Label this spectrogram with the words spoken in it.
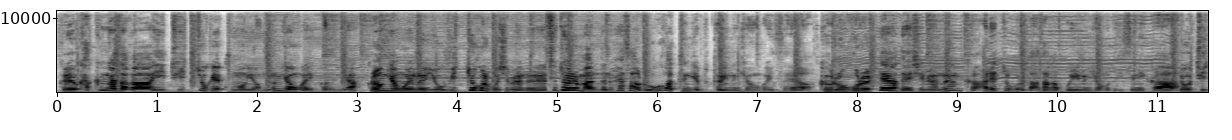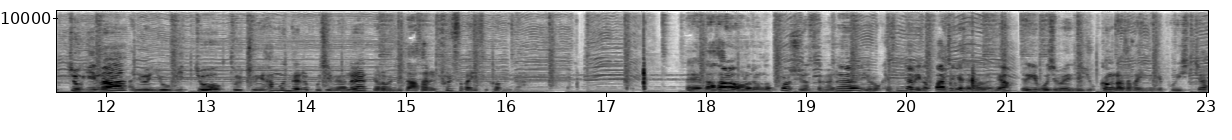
그리고 가끔 가다가 이 뒤쪽 쪽에 구멍이 없는 경우가 있거든요. 그런 경우에는 이 위쪽을 보시면은 수조를 만든 회사 로고 같은 게 붙어 있는 경우가 있어요. 그 로고를 떼어내시면은 그 아래쪽으로 나사가 보이는 경우도 있으니까 이 뒤쪽이나 아니면 이 위쪽 둘 중에 한 군데를 보시면은 여러분들이 나사를 풀 수가 있을 겁니다 네, 나사를 어느 정도 풀어주셨으면은 이렇게 손잡이가 빠지게 되거든요. 여기 보시면 이제 육각 나사가 있는 게 보이시죠?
